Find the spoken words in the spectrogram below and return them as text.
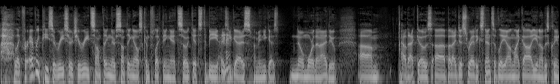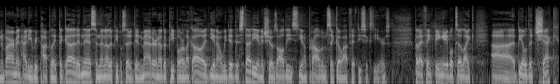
like for every piece of research you read something there's something else conflicting it so it gets to be mm-hmm. as you guys i mean you guys know more than i do um, how that goes. Uh, but I just read extensively on like, oh, you know, this clean environment. How do you repopulate the gut and this? And then other people said it didn't matter. And other people are like, oh, it, you know, we did this study and it shows all these, you know, problems that go out 50, 60 years. But I think being able to like uh, be able to check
